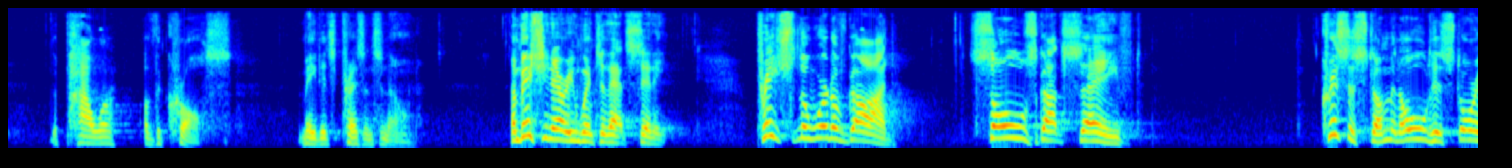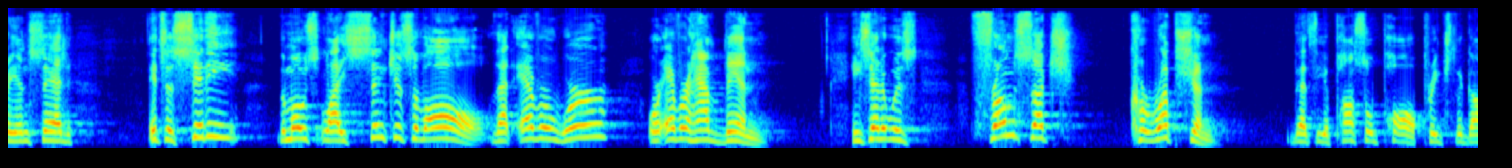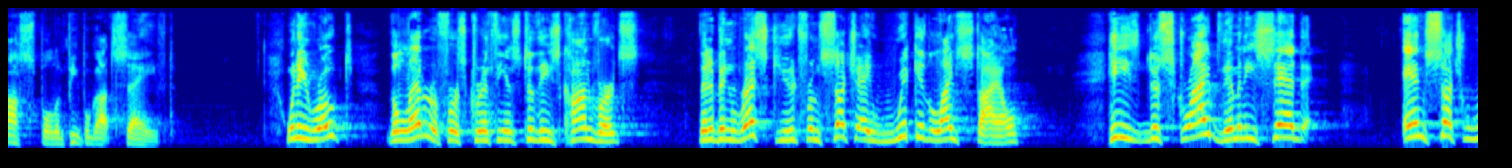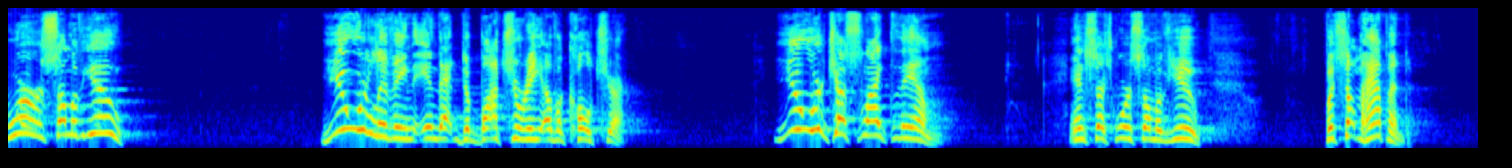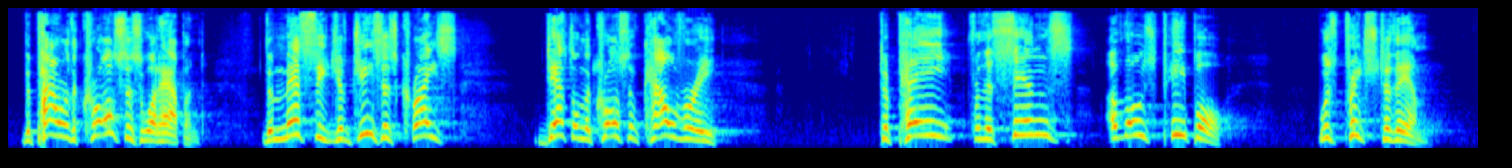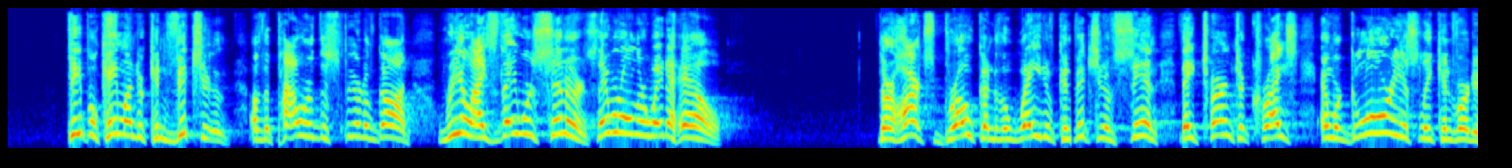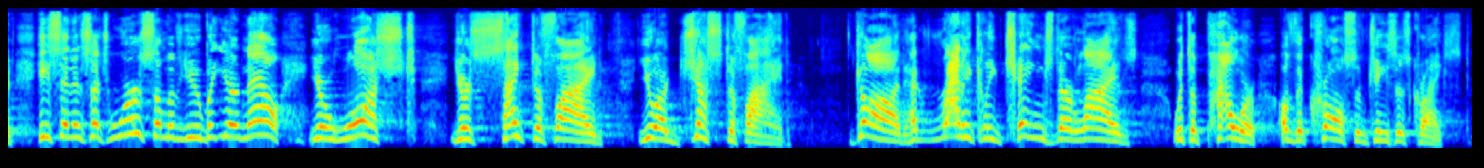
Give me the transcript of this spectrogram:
the power of the cross made its presence known. A missionary went to that city, preached the word of God, souls got saved. Chrysostom, an old historian, said, It's a city the most licentious of all that ever were or ever have been. He said it was from such corruption that the Apostle Paul preached the gospel and people got saved. When he wrote the letter of First Corinthians to these converts that had been rescued from such a wicked lifestyle, he described them and he said, And such were some of you. You were living in that debauchery of a culture. You were just like them and such were some of you. But something happened. The power of the cross is what happened. The message of Jesus Christ's death on the cross of Calvary to pay for the sins of those people was preached to them. People came under conviction of the power of the Spirit of God, realized they were sinners, they were on their way to hell. Their hearts broke under the weight of conviction of sin. They turned to Christ and were gloriously converted. He said, And such were some of you, but you're now, you're washed, you're sanctified, you are justified. God had radically changed their lives with the power of the cross of Jesus Christ.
